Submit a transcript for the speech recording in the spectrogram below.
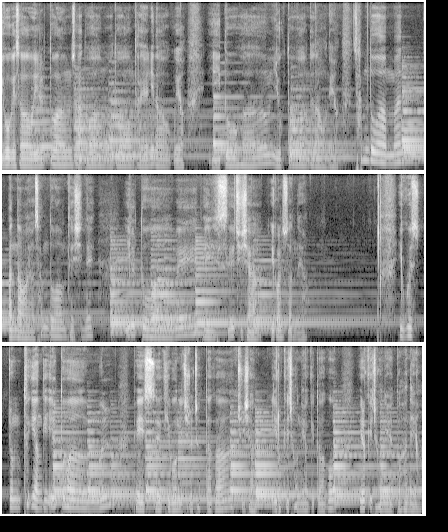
이 곡에서 1도화음, 4도화음, 5도화음 당연히 나오고요. 2도화음, 6도화음도 나오네요. 3도화음만 안 나와요. 3도화음 대신에 1도화음의 베이스 G샵 이걸 썼네요. 이 곡에 좀 특이한 게 1도화음을 베이스 기본 위치로 쳤다가 G샵 이렇게 전이하기도 하고 이렇게 전이도 하네요.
